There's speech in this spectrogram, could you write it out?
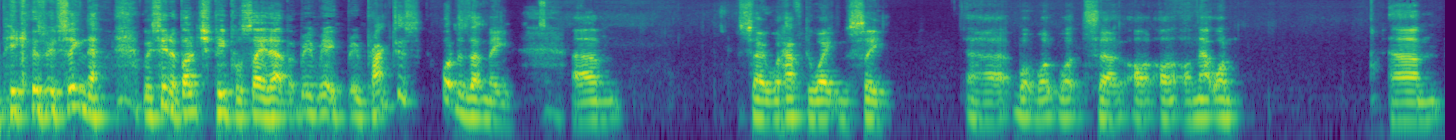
because we've seen that we've seen a bunch of people say that, but in, practice, what does that mean? Um, so we'll have to wait and see uh, what what what's uh, on, on, that one. Um,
